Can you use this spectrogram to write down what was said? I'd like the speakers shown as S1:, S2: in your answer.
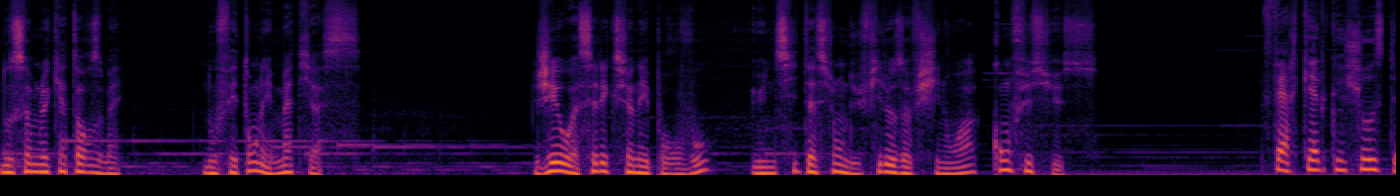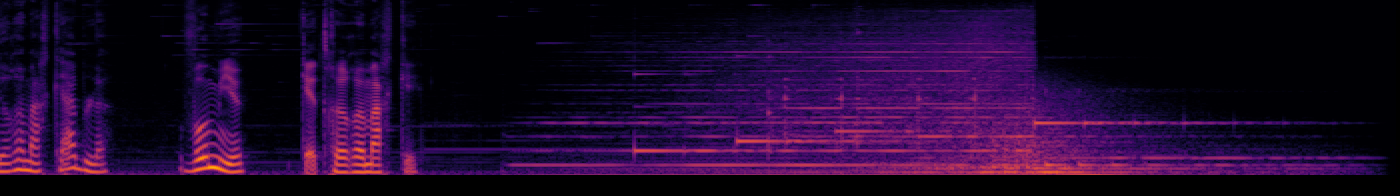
S1: Nous sommes le 14 mai. Nous fêtons les Mathias. Géo a sélectionné pour vous une citation du philosophe chinois Confucius.
S2: Faire quelque chose de remarquable vaut mieux qu'être remarqué.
